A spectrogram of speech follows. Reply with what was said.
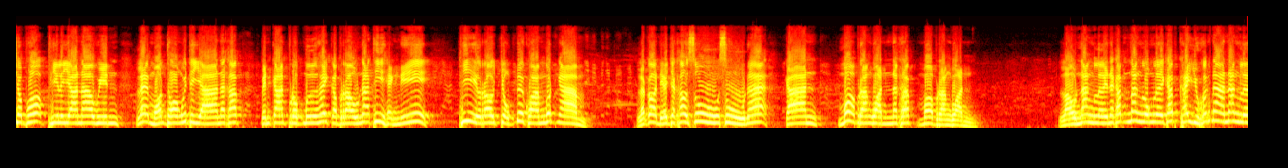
เฉพาะพีรยานาวิน และหมอนทองวิทยานะครับ เป็นการปรบมือให้กับเราหน้าที่แห่งนี้ ที่เราจบด้วยความงดงาม แล้วก็เดี๋ยวจะเข้าสู้สู่นะฮะการมอบรางวัลนะครับ มอบรางวัล เรานั่งเลยนะครับ นั่งลงเลยครับ ใครอยู่ข้างหน้านั่งเล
